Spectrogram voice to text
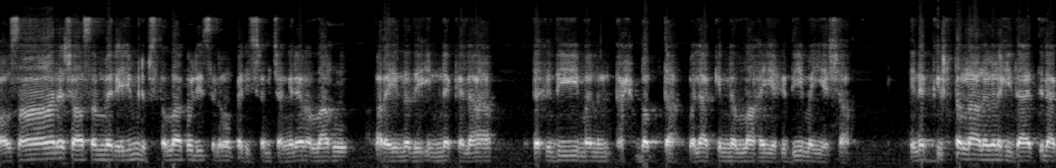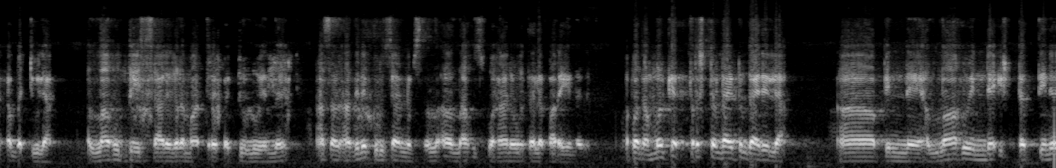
അവസാന ശ്വാസം വരെയും നബ്സല്ലാഹു അലൈഹി സ്വലമ പരിശ്രമിച്ചു അങ്ങനെയാണ് അള്ളാഹു പറയുന്നത് ഇന്നക്കല നിനക്ക് ഇഷ്ടമുള്ള ആളുകളെ ഹിതായത്തിലാക്കാൻ പറ്റൂല. അള്ളാഹു ഉദ്ദേശിച്ച ആളുകളെ മാത്രമേ പറ്റുള്ളൂ എന്ന് ആ അതിനെ കുറിച്ചാണ് അള്ളാഹു സുബാനോ തല പറയുന്നത്. അപ്പൊ നമ്മൾക്ക് എത്ര ഇഷ്ടമുണ്ടായിട്ടും കാര്യമില്ല. പിന്നെ അള്ളാഹുവിന്റെ ഇഷ്ടത്തിന്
